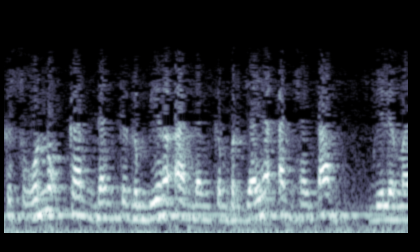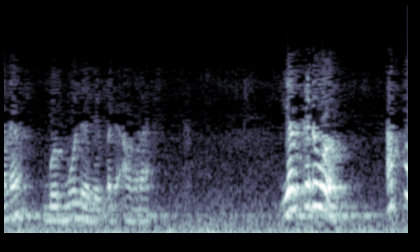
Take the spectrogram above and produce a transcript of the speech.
Keseronokan dan kegembiraan dan keberjayaan syaitan. Bila mana bermula daripada aurat. Yang kedua. Apa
